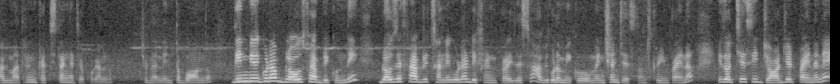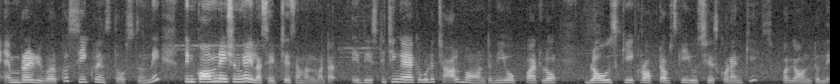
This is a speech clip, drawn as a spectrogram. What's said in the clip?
అది మాత్రం నేను ఖచ్చితంగా చెప్పగలను. చూడండి ఎంత బాగుందో. దీని మీద కూడా బ్లౌజ్ ఫ్యాబ్రిక్ ఉంది. బ్లౌజ్ ఫ్యాబ్రిక్స్ అన్నీ కూడా డిఫరెంట్ ప్రైజెస్ అవి కూడా మీకు మెన్షన్ చేస్తాం స్క్రీన్ పైన. ఇది వచ్చేసి జార్జెట్ పైననే ఎంబ్రాయిడరీ వర్క్ సీక్వెన్స్తో వస్తుంది. దీని కాంబినేషన్గా ఇలా సెట్ చేసామన్నమాట. ఇది స్టిచ్చింగ్ అయ్యాక కూడా చాలా బాగుంటుంది. యోక్ పార్ట్లో బ్లౌజ్కి క్రాప్ టాప్స్కి యూజ్ చేసుకోవడానికి సూపర్గా ఉంటుంది.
